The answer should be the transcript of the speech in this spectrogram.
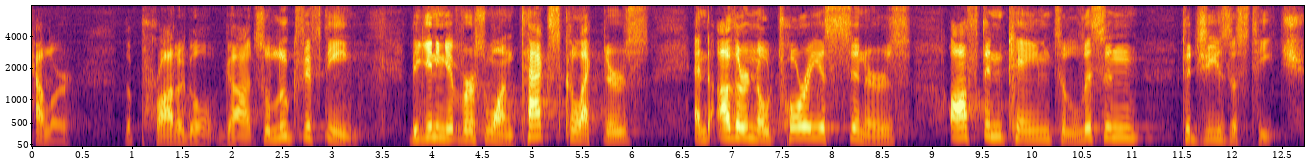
Keller, The Prodigal God. So, Luke 15, beginning at verse 1 tax collectors and other notorious sinners often came to listen to Jesus teach.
